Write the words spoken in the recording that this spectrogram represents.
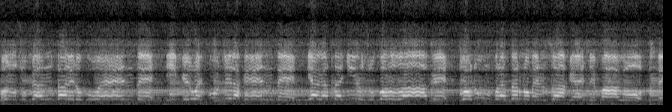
con su cantar elocuente y que lo escuche la gente, que haga tañir su cordaje con un fraterno mensaje a ese pago de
